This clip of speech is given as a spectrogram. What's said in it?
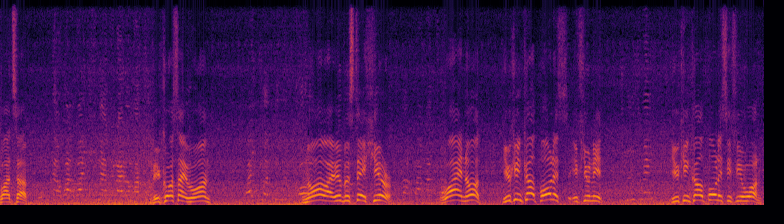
What's up? Because I want. No, I will stay here. Why not? You can call police if you need. You can call police if you want.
